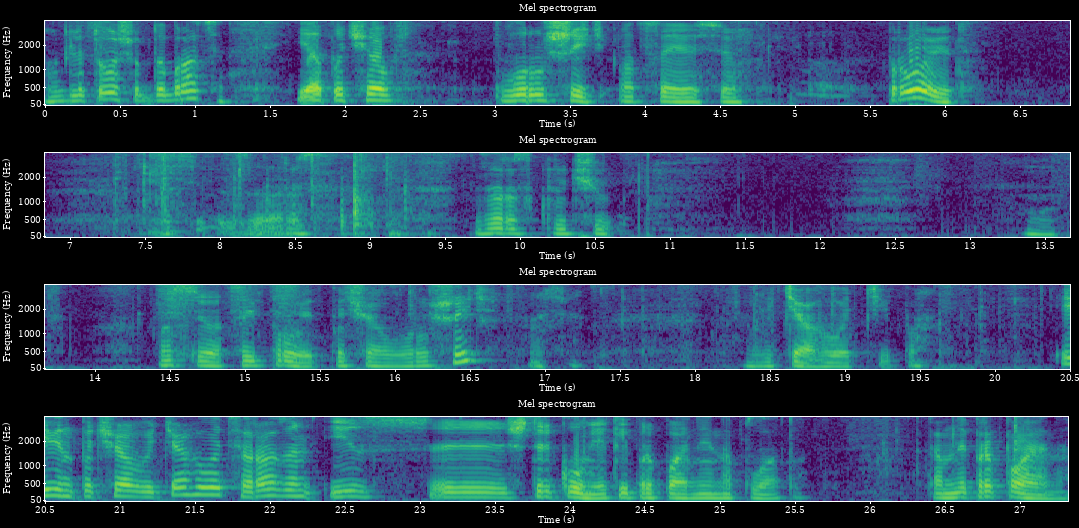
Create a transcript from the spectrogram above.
Ну, для того, щоб добратися, я почав ворушити оцей ось провід. Зараз. Зараз включу. Ось цей провід почав ворушити. Ось. Витягувати, типу. І він почав витягуватися разом із е, штриком, який припаяний на плату. Там не припаяно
